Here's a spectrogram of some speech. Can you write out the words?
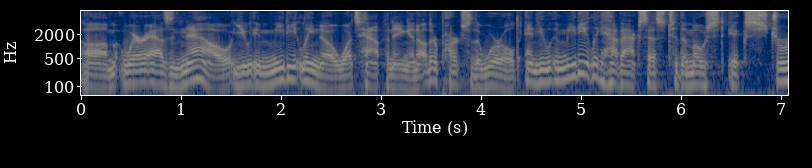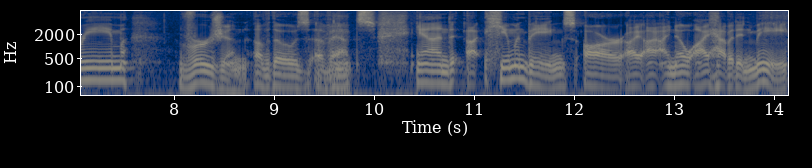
um, whereas now you immediately know what's happening in other parts of the world, and you immediately have access to the most extreme version of those events. And uh, human beings are, I, I, know I have it in me,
